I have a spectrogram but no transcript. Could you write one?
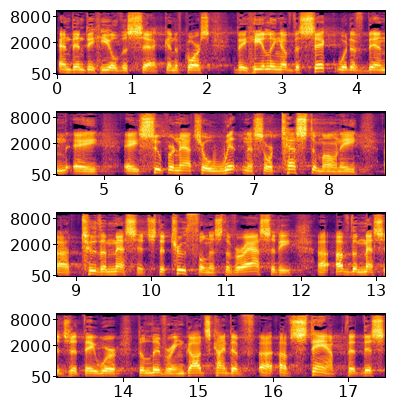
and then to heal the sick. And of course, the healing of the sick would have been a, a supernatural witness or testimony uh, to the message, the truthfulness, the veracity uh, of the message that they were delivering, God's kind of, uh, of stamp that this,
